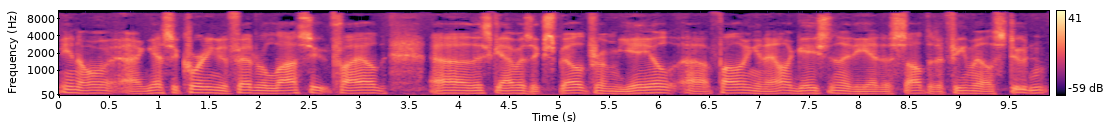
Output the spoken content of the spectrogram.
you know, I guess according to the federal lawsuit filed, uh, this guy was expelled from Yale uh, following an allegation that he had assaulted a female student.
